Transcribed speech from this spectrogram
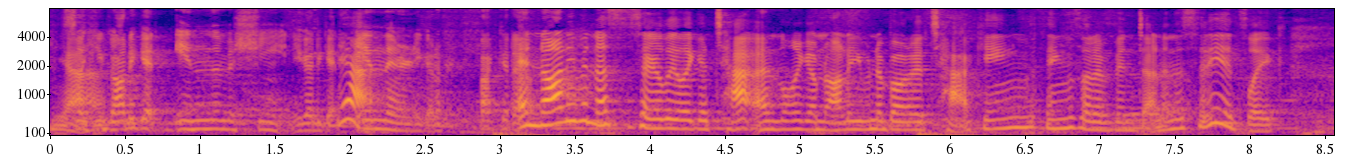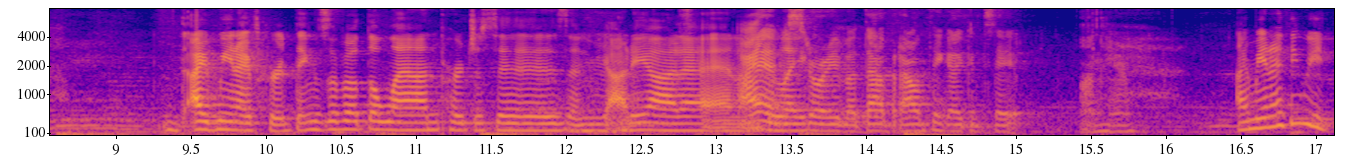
Yeah. like you got to get in the machine. You got to get Yeah. in there and you got to fuck it up. and not even necessarily like attack and like i'm not even about attacking things that have been done in the city it's like i mean i've heard things about the land purchases and mm-hmm. yada yada and I I have like a story about that, but I don't think I could say it on here. i mean i think we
